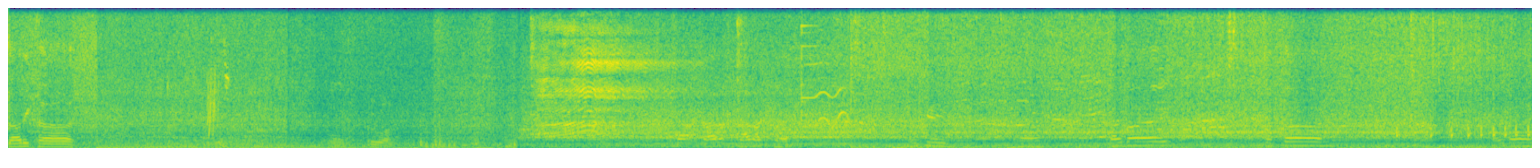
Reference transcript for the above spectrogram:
สวัสดีครับโอ้กลัวน่ารักครับโอเคบบายบายขอบคุณบายบาย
